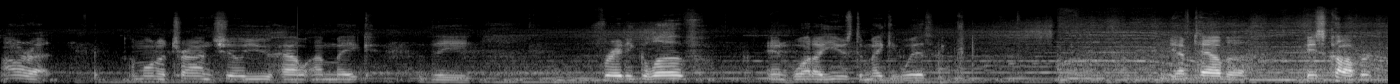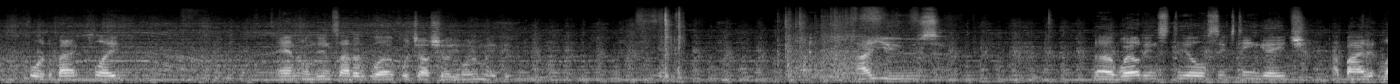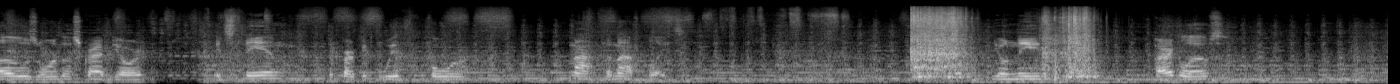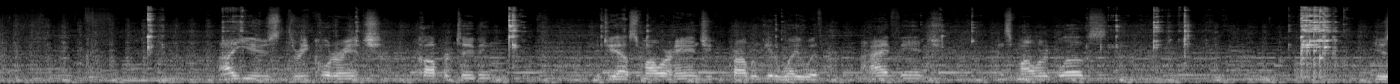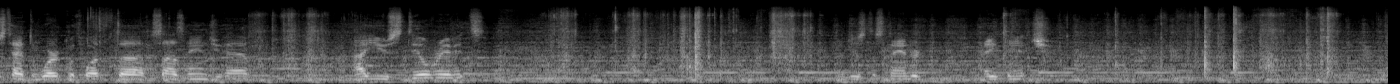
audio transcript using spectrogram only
Alright, I'm going to try and show you how I make the Freddy glove and what I use to make it with. You have to have a piece of copper for the back plate and on the inside of the glove, which I'll show you when I make it. I use the welding steel 16 gauge. I buy it at Lowe's or the scrap yard. It's thin, the perfect width for the knife blades. You'll need a pair of gloves. I use three quarter inch copper tubing. If you have smaller hands, you can probably get away with a half inch and smaller gloves. You just have to work with what uh, size hands you have. I use steel rivets. They're just a standard eighth inch.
